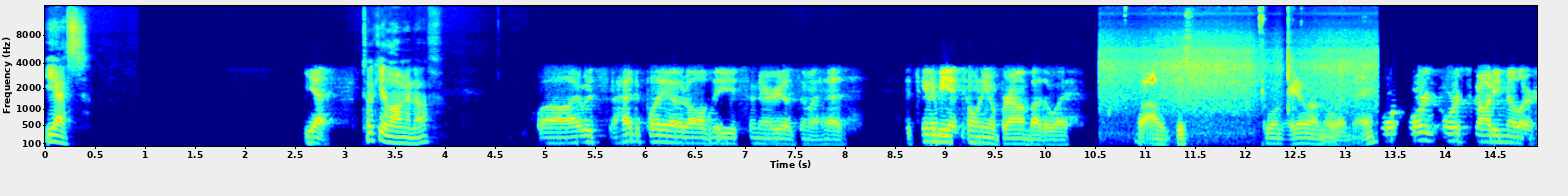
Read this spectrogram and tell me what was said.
Yes. Yes. Took you long enough. Well, I was I had to play out all the scenarios in my head. It's going to be Antonio Brown, by the way, Wow, just going right out on the limb, eh? or or, or Scotty Miller.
